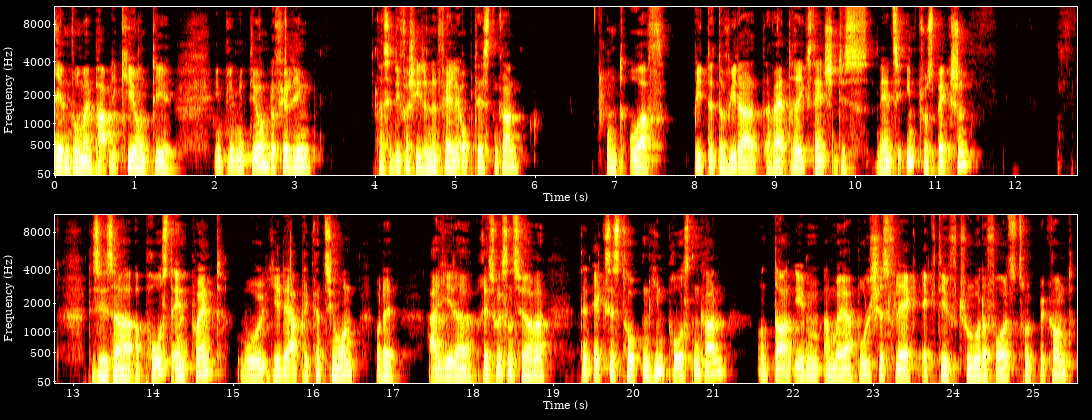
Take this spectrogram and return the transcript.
irgendwo mein Public Key und die Implementierung dafür liegen dass ich die verschiedenen Fälle abtesten kann. Und OAuth bietet da wieder eine weitere Extension, das nennt sie Introspection. Das ist ein Post-Endpoint, wo jede Applikation oder auch jeder Ressourcenserver den Access-Token hinposten kann und dann eben einmal ein Bullshit Flag Active, True oder False zurückbekommt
